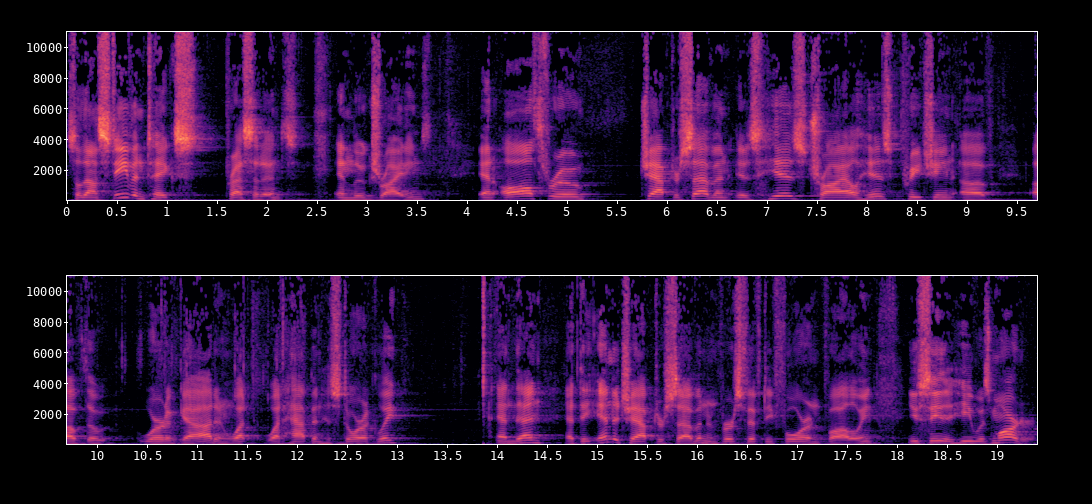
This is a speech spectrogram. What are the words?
So now Stephen takes precedence in Luke's writings, and all through chapter 7 is his trial, his preaching of, of the Word of God and what, what happened historically. And then at the end of chapter 7, in verse 54 and following, you see that he was martyred.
